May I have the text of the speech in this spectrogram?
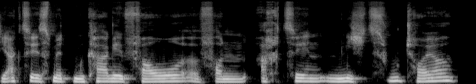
Die Aktie ist mit einem KGV äh, von 18 nicht zu teuer.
